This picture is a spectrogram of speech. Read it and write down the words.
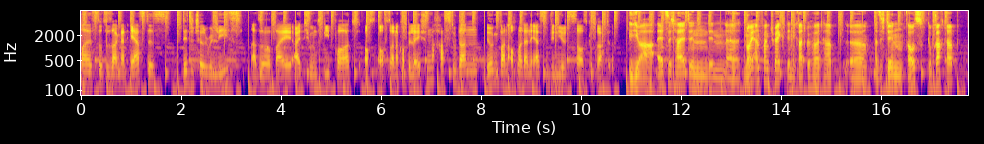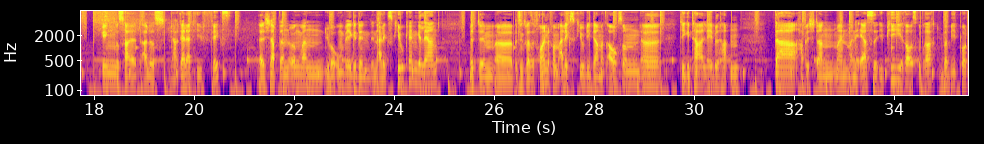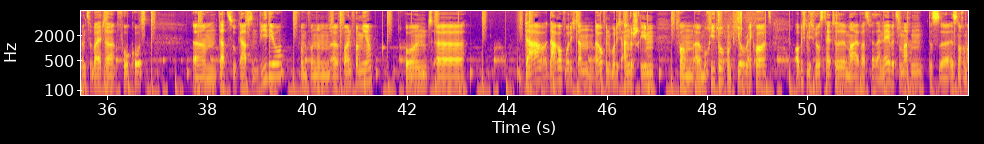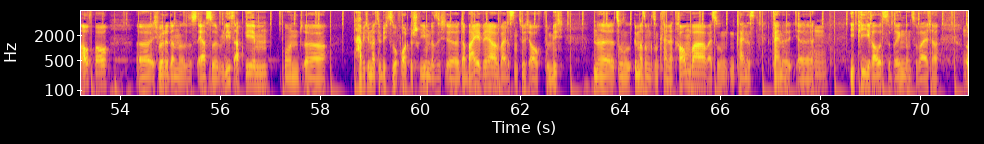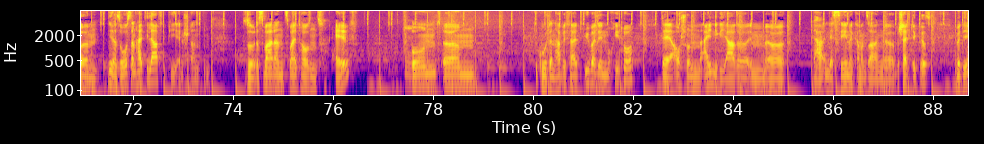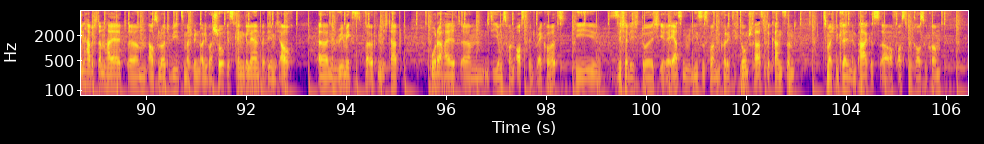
damals sozusagen dein erstes Digital Release, also bei iTunes Beatport auf, auf so einer Compilation. Hast du dann irgendwann auch mal deine ersten Vinyls rausgebracht? Ja, als ich halt den, den äh, Neuanfang-Track, den ihr gerade gehört habt, äh, als ich den rausgebracht habe, ging das halt alles ja, relativ fix. Äh, ich habe dann irgendwann über Umwege den, den Alex Q kennengelernt mit dem, äh, beziehungsweise Freunde vom Alex Q, die damals auch so ein äh, Digital-Label hatten. Da habe ich dann mein, meine erste EP rausgebracht über Beatport und so weiter, Fokus. Ähm, dazu gab es ein Video von, von einem äh, Freund von mir und äh, da, darauf wurde ich dann, daraufhin wurde ich angeschrieben vom äh, Mojito, von Pure Records, ob ich nicht Lust hätte, mal was für sein Label zu machen. Das äh, ist noch im Aufbau äh, ich würde dann das erste Release abgeben und äh, habe ich ihm natürlich sofort geschrieben, dass ich äh, dabei wäre, weil das natürlich auch für mich ne, so, immer so, so, ein kleiner Traum war, weißt du, ein kleines, kleine äh, mhm. EP rauszubringen und so weiter. Mhm. Ähm, ja, so ist dann halt die Love EP entstanden. So, das war dann 2011 mhm. und ähm, gut, dann habe ich halt über den Mojito der ja auch schon einige Jahre im, äh, ja, in der Szene, kann man sagen, äh, beschäftigt ist. Über den habe ich dann halt ähm, auch so Leute wie zum Beispiel den Oliver Schoris kennengelernt, bei dem ich auch äh, einen Remix veröffentlicht habe. Oder halt ähm, die Jungs von Ostwind Records, die sicherlich durch ihre ersten Releases von Kollektiv Turmstraße bekannt sind. Zum Beispiel Grillen im Park ist äh, auf Ostwind rausgekommen.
